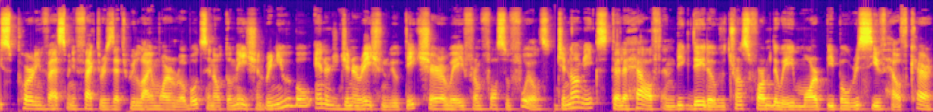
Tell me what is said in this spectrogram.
spur investment in factories that rely more on robots and automation. Renewable energy generation will take share away from fossil fuels. Genomics, telehealth, and big data will transform the way more people receive healthcare.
